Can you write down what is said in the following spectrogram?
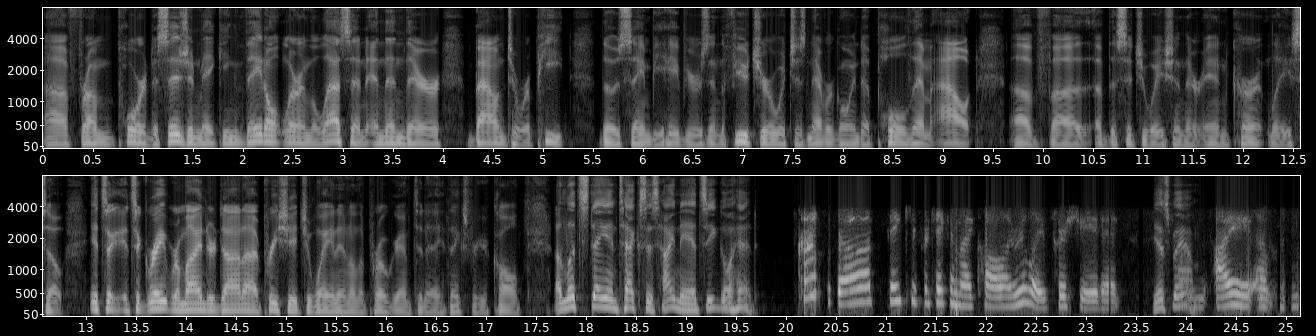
uh, from poor decision making. They don't learn the lesson, and then they're bound to repeat those same same behaviors in the future, which is never going to pull them out of uh, of the situation they're in currently. So it's a it's a great reminder, Donna. I appreciate you weighing in on the program today. Thanks for your call. Uh, let's stay in Texas. Hi, Nancy. Go ahead. Hi, Rob. Thank you for taking my call. I really appreciate it. Yes, ma'am. Um, I um,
